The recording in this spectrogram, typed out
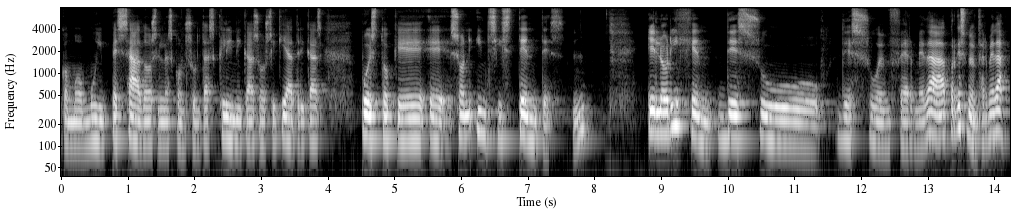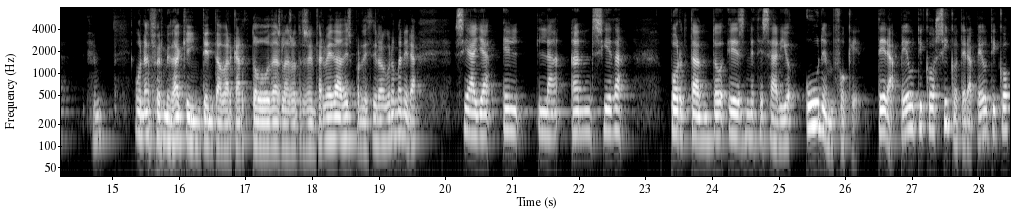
como muy pesados en las consultas clínicas o psiquiátricas puesto que eh, son insistentes. El origen de su, de su enfermedad, porque es una enfermedad, ¿eh? una enfermedad que intenta abarcar todas las otras enfermedades, por decirlo de alguna manera, se halla en la ansiedad. Por tanto, es necesario un enfoque terapéutico, psicoterapéutico,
